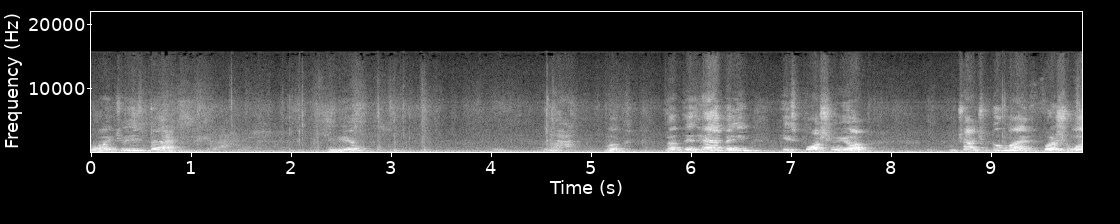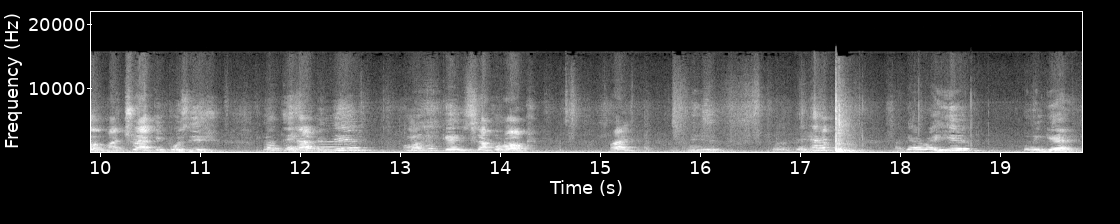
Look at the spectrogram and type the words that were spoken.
we're going to his back. Here. Nothing's happening, he's pushing me up. I'm trying to do my first one, my trapping position. Nothing happened. Then, I'm like, okay, second option, right? Here. Nothing happened. I got it right here, couldn't get it.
